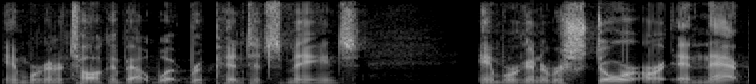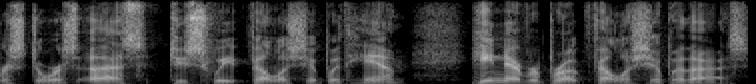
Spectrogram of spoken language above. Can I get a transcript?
and we're going to talk about what repentance means. And we're going to restore our, and that restores us to sweet fellowship with Him. He never broke fellowship with us,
